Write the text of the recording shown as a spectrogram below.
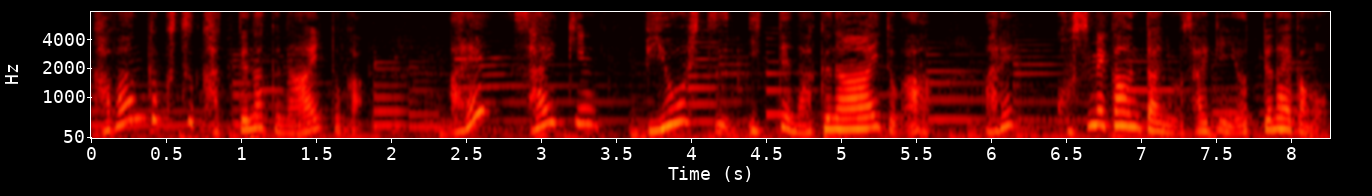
カバンと靴買ってなくない？とかあれ？最近美容室行ってなくない？とかあれ？コスメカウンターにも最近寄ってないかも。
